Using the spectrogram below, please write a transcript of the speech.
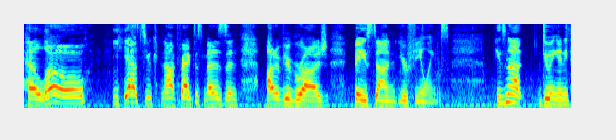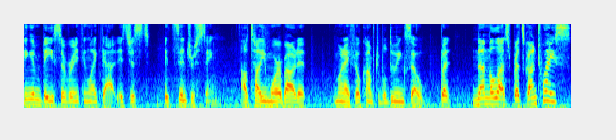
hello. Yes, you cannot practice medicine out of your garage based on your feelings. He's not doing anything invasive or anything like that. It's just, it's interesting. I'll tell you more about it when I feel comfortable doing so. But nonetheless, Bret's gone twice.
